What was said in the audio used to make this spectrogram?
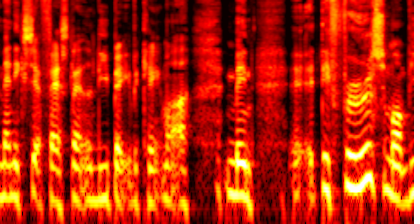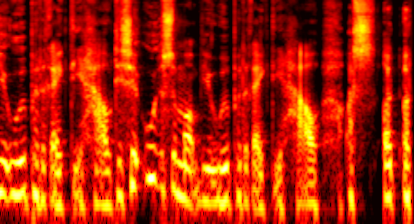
man ikke ser fastlandet lige bag ved kameraet, men øh, det føles som om vi er ude på det rigtige hav. Det ser ud som om vi er ude på det rigtige hav, og, og, og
